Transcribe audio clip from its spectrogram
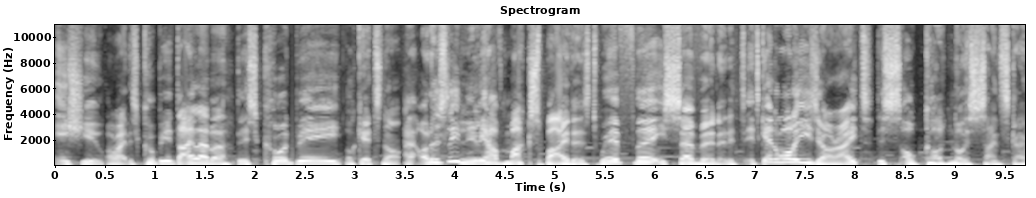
issue. All right, this could be a dilemma. This could be... Okay, it's not. I honestly nearly have max spiders. We're 37 and it's, it's getting a lot easier, all right? This... Oh, God, no. This science guy.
